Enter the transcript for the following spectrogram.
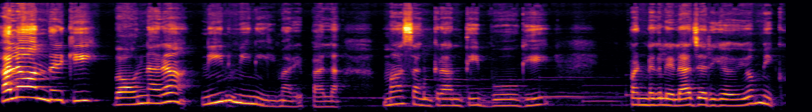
హలో అందరికీ బాగున్నారా? నేను మీ నీల్మారేపాల మా సంక్రాంతి భోగి పండుగలు ఎలా జరిగాయో మీకు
